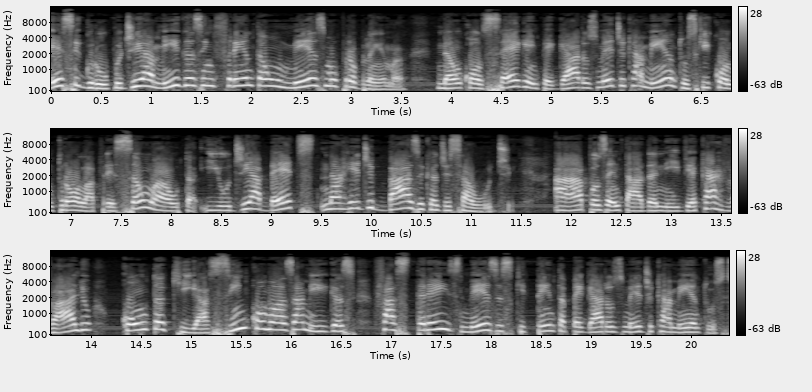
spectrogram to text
Esse grupo de amigas enfrentam o mesmo problema. Não conseguem pegar os medicamentos que controlam a pressão alta e o diabetes na rede básica de saúde. A aposentada Nívia Carvalho conta que, assim como as amigas, faz três meses que tenta pegar os medicamentos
